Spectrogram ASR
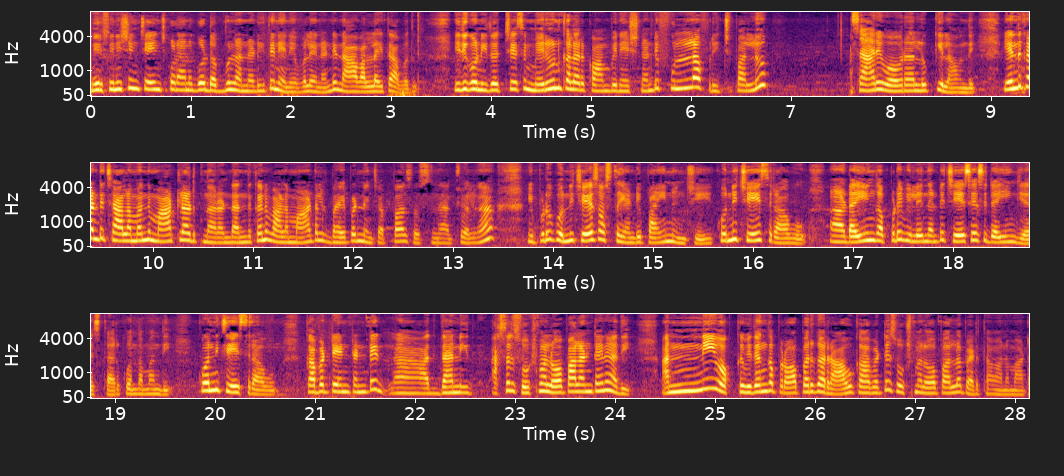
మీరు ఫినిషింగ్ చేయించుకోవడానికి కూడా డబ్బులు నన్ను అడిగితే నేను ఇవ్వలేనండి. నా వల్ల అయితే అవ్వదు. ఇదిగోండి ఇది వచ్చేసి మెరూన్ కలర్ కాంబినేషన్ అండి. ఫుల్ ఆఫ్ రిచ్ పళ్ళు. శారీ ఓవరాల్ లుక్ ఇలా ఉంది. ఎందుకంటే చాలా మంది మాట్లాడుతున్నారండి. అందుకని వాళ్ళ మాటలకు భయపడి నేను చెప్పాల్సి వస్తుంది యాక్చువల్గా ఇప్పుడు కొన్ని చేసి వస్తాయండి పైనుంచి. కొన్ని చేసి రావు. డయింగ్ అప్పుడే వీళ్ళు ఏంటంటే చేసేసి డయింగ్ చేస్తారు కొంతమంది. కొన్ని చేసి రావు. కాబట్టి ఏంటంటే అది దాన్ని అసలు సూక్ష్మ లోపాలంటేనే అది. అన్నీ ఒక్క విధంగా ప్రాపర్గా రావు కాబట్టి సూక్ష్మ లోపాల్లో పెడతాం అనమాట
